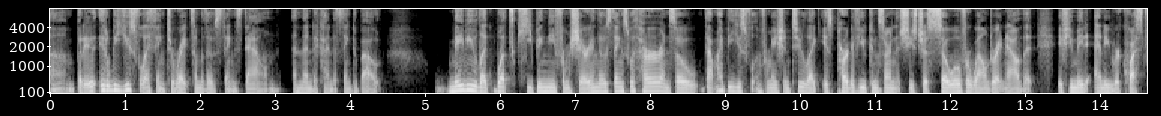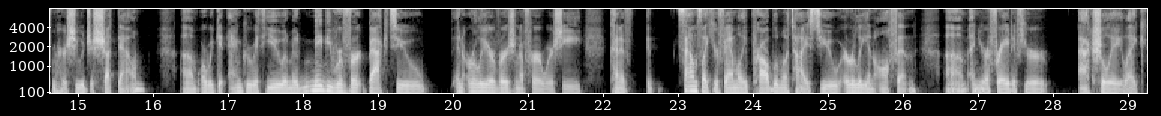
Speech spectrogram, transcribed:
Um, but it, it'll be useful, I think, to write some of those things down and then to kind of think about maybe like what's keeping me from sharing those things with her and so that might be useful information too like is part of you concerned that she's just so overwhelmed right now that if you made any request from her she would just shut down um, or would get angry with you and would maybe revert back to an earlier version of her where she kind of it sounds like your family problematized you early and often um, and you're afraid if you're actually like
